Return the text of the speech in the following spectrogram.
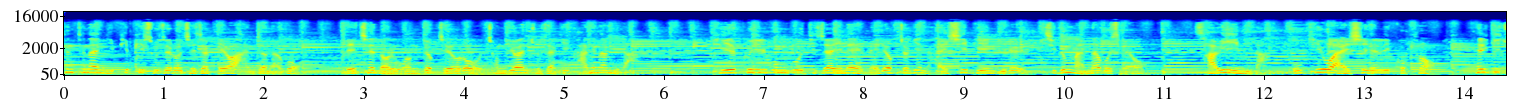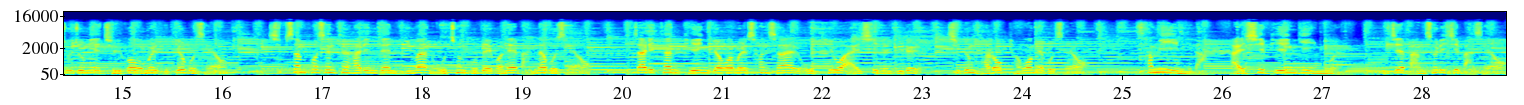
튼튼한 EPP 소재로 제작되어 안전하고 내체 널 원격 제어로 정교한 조작이 가능합니다. BF-109 디자인의 매력적인 RC 비행기를 지금 만나보세요. 4위입니다. 오키오 RC 헬리콥터 헬기 조종의 즐거움을 느껴보세요. 13% 할인된 25,900원에 만나보세요. 짜릿한 비행 경험을 선사할 오키오 RC 헬기를 지금 바로 경험해보세요. 3위입니다. RC 비행기 입문. 이제 망설이지 마세요.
